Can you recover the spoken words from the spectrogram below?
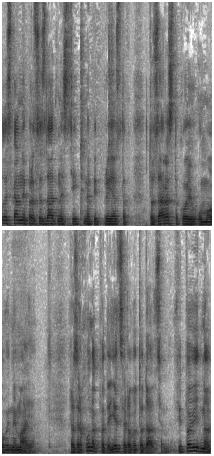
листкам непрацездатності на підприємствах, то зараз такої умови немає. Розрахунок подається роботодавцям. Відповідно,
